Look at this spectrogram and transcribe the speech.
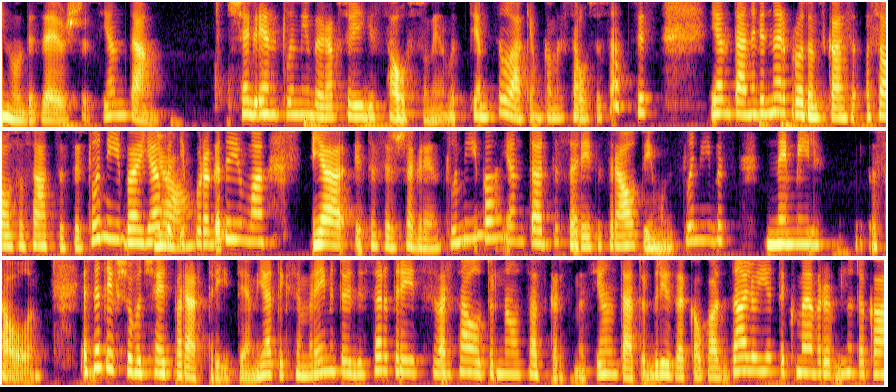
invalidizējušas, ja nu tā. Šegrēna slimība ir raksturīga sausumiem. Bet tiem cilvēkiem, kam ir sausas acis, ja tā nevienmēr, protams, kā sausas acis ir slimība, ja, jā. bet jebkurā gadījumā, ja tas ir šegrēna slimība, ja tā tas arī tas ir autoimūnas slimības, nemīļ saule. Es neteikšu šeit par artrītiem. Jā, teiksim, reimitoides artrīts ar sauli tur nav saskarsmes. Jā, tā tur drīzāk kaut kāda zaļu ietekme var, nu, tā kā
